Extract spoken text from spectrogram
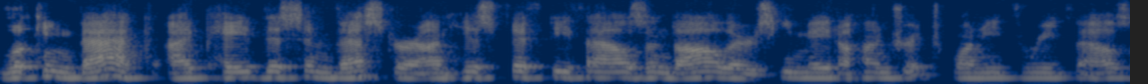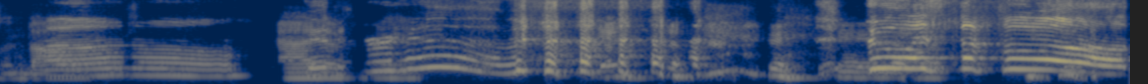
looking back i paid this investor on his $50000 he made $123000 oh good for him. and, who was the fool?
